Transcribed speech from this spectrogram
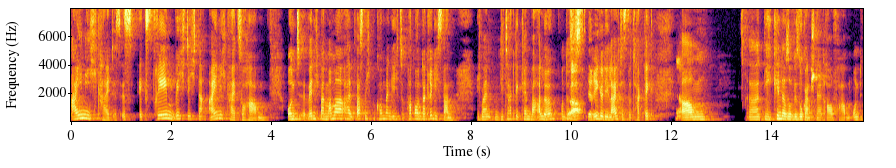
Einigkeit, es ist extrem wichtig, eine Einigkeit zu haben. Und wenn ich bei Mama halt was nicht bekomme, dann gehe ich zu Papa und da kriege ich es dann. Ich meine, die Taktik kennen wir alle und das ja. ist in der Regel die leichteste Taktik. Ja. Ähm, äh, die Kinder sowieso ganz schnell drauf haben. Und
